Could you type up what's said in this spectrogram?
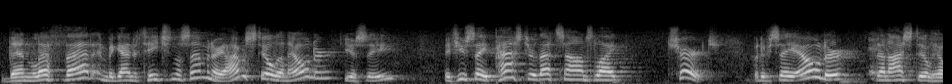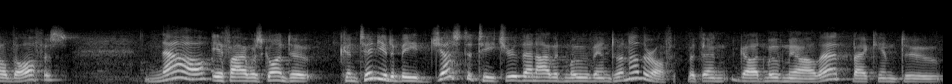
then left that and began to teach in the seminary. I was still an elder, you see. If you say pastor, that sounds like church. But if you say elder, then I still held the office. Now, if I was going to continue to be just a teacher, then I would move into another office. But then God moved me out of that back into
